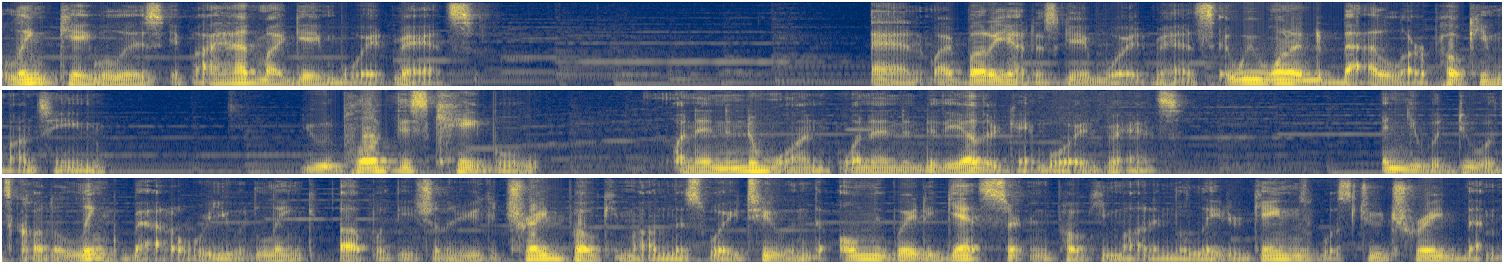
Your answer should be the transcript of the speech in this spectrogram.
a link cable is if I had my Game Boy Advance and my buddy had his Game Boy Advance and we wanted to battle our Pokemon team, you would plug this cable one end into one, one end into the other Game Boy Advance, and you would do what's called a link battle where you would link up with each other. You could trade Pokemon this way too, and the only way to get certain Pokemon in the later games was to trade them.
